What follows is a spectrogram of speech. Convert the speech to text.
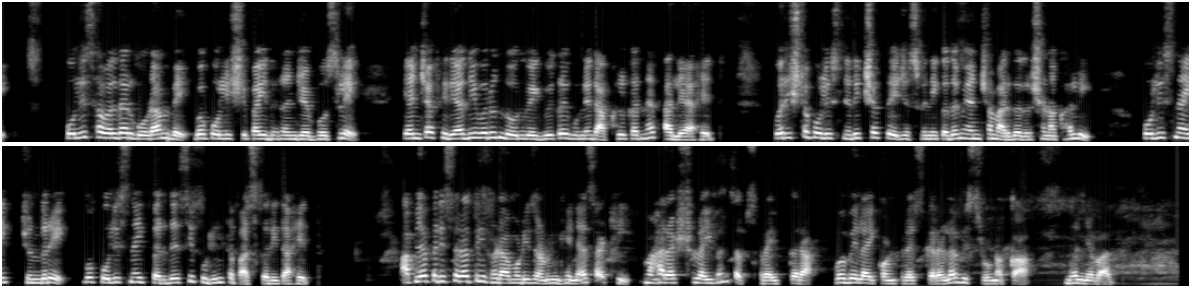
पोलीस हवालदार गोडांबे व पोलीस शिपाई धनंजय भोसले यांच्या फिर्यादीवरून दोन वेगवेगळे गुन्हे दाखल करण्यात आले आहेत. वरिष्ठ पोलीस निरीक्षक तेजस्विनी कदम यांच्या मार्गदर्शनाखाली पोलीस नाईक चुंदरे व पोलीस नाईक परदेसी पुढील तपास करीत आहेत. आपल्या परिसरातील घडामोडी जाणून घेण्यासाठी महाराष्ट्र लाईव्ह सबस्क्राईब करा व बेल आयकॉन प्रेस करायला विसरू नका. धन्यवाद.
